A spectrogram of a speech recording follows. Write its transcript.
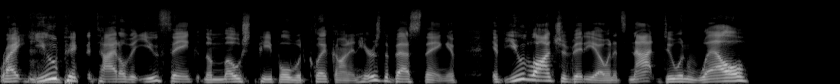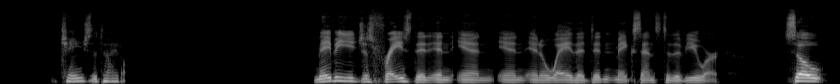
right? You mm-hmm. pick the title that you think the most people would click on. And here's the best thing if if you launch a video and it's not doing well, change the title. Maybe you just phrased it in in in in a way that didn't make sense to the viewer. So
